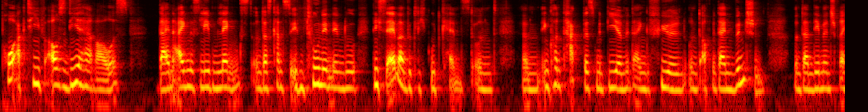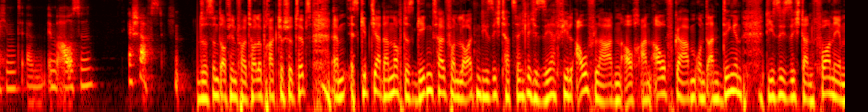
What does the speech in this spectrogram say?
proaktiv aus dir heraus dein eigenes Leben lenkst. Und das kannst du eben tun, indem du dich selber wirklich gut kennst und ähm, in Kontakt bist mit dir, mit deinen Gefühlen und auch mit deinen Wünschen und dann dementsprechend ähm, im Außen erschaffst. Das sind auf jeden Fall tolle praktische Tipps. Ähm, es gibt ja dann noch das Gegenteil von Leuten, die sich tatsächlich sehr viel aufladen, auch an Aufgaben und an Dingen, die sie sich dann vornehmen.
